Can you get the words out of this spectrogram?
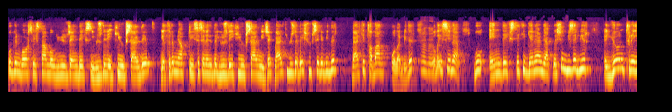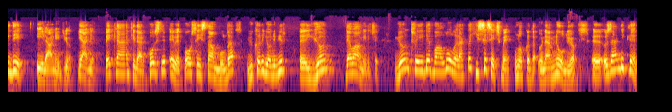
Bugün Borsa İstanbul 100 endeksi %2 yükseldi. Yatırım yaptığı ise senedi de %2 yükselmeyecek. Belki %5 yükselebilir. Belki taban olabilir. Dolayısıyla bu endeksteki genel yaklaşım bize bir e, yön trade'i ilan ediyor. Yani beklentiler pozitif. Evet Borsa İstanbul'da yukarı yönlü bir e, yön devam edecek. Yön trade'e bağlı olarak da hisse seçme bu noktada önemli oluyor. Ee, özellikle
